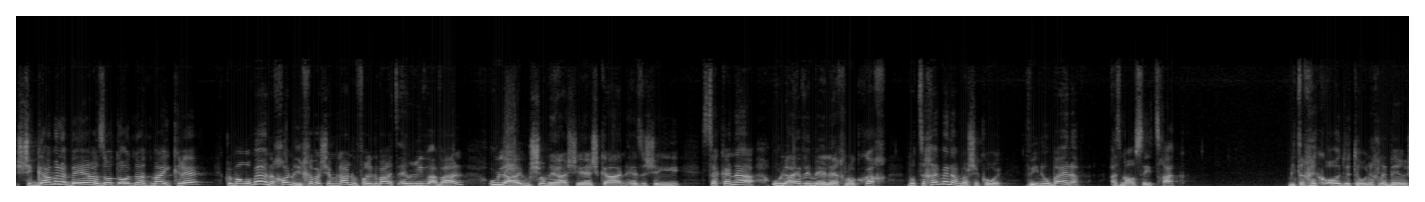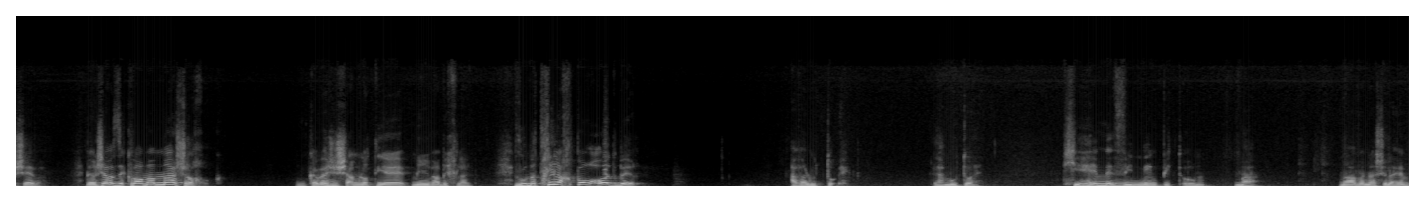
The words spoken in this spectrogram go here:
שגם על הבאר הזאת עוד מעט מה יקרה? כלומר, הוא אומר, נכון, ירחב השם לנו, פרינו בארץ אין ריב, אבל אולי הוא שומע שיש כאן איזושהי סכנה. אולי אבימלך לא כל כך מוצא חן בעיניו מה שקורה. והנה הוא בא אליו. אז מה עושה יצחק? מתרחק עוד יותר, הולך לבאר שבע. באר שבע זה כבר ממש רחוק. הוא מקווה ששם לא תהיה מריבה בכלל. והוא מתחיל לחפור עוד באר. אבל הוא טועה. למה הוא טועה? כי הם מבינים פתאום, מה? מה ההבנה שלהם?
